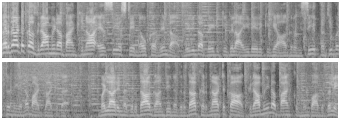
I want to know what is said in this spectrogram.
ಕರ್ನಾಟಕ ಗ್ರಾಮೀಣ ಬ್ಯಾಂಕಿನ ಎಸ್ಸಿ ಎಸ್ಟಿ ನೌಕರರಿಂದ ವಿವಿಧ ಬೇಡಿಕೆಗಳ ಈಡೇರಿಕೆಗೆ ಆಗ್ರಹಿಸಿ ಪ್ರತಿಭಟನೆಯನ್ನು ಮಾಡಲಾಗಿದೆ. ಬಳ್ಳಾರಿ ನಗರದ, ಗಾಂಧಿನಗರದ ಕರ್ನಾಟಕ ಗ್ರಾಮೀಣ ಬ್ಯಾಂಕ್ ಮುಂಭಾಗದಲ್ಲಿ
